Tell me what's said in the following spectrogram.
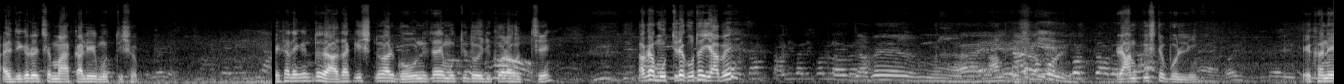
আর এদিকে রয়েছে মা কালীর মূর্তি সব। এখানে কিন্তু রাধাকৃষ্ণ আর গৌরনীতায় মূর্তি তৈরি করা হচ্ছে। আগে মূর্তিটা কোথায় যাবে? যাবে রামকৃষ্ণ পল্লী। এখানে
